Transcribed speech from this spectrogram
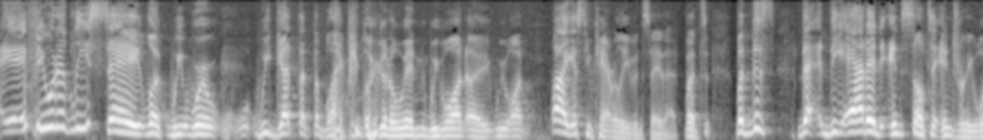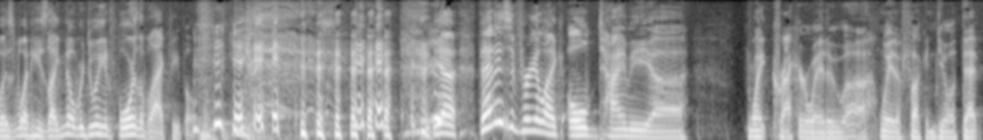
if you would at least say, look, we we're, we get that the black people are going to win. We want a we want. Well, I guess you can't really even say that. But but this the the added insult to injury was when he's like, no, we're doing it for the black people. yeah, that is a very like old timey uh, white cracker way to uh, way to fucking deal with that.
